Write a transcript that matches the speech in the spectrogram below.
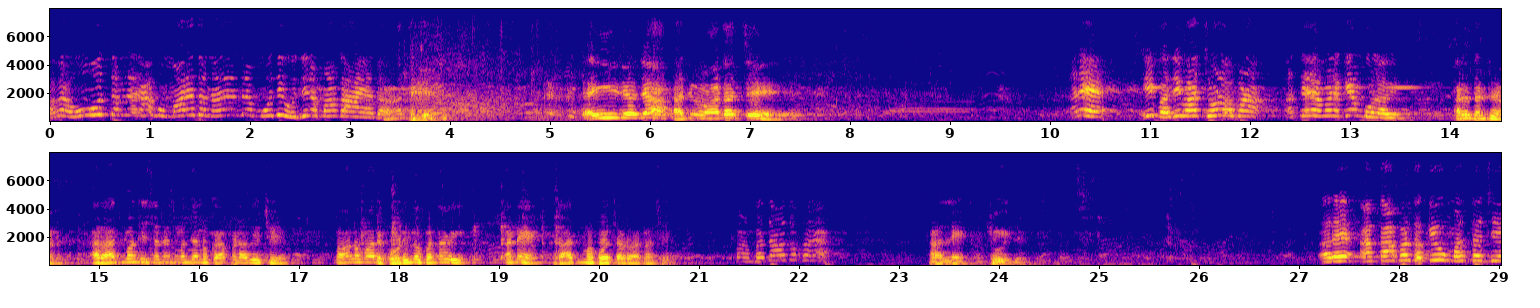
હવે હું જ તમને રાખું મારે તો નરેન્દ્ર મોદી સુધીના માંગા આયા હતા. કઈ રહ્યો જા હજુ વાડ જ છે. અરે એ બધી વાત છોડો પણ અત્યારે મને કેમ બોલાવી? અરે દર્શન આ રાજમાંથી સરસ મજાનું કાપડ આવ્યું છે. તો આનો મારે ઘોડીલો બનાવી અને રાજમાં પહોંચાડવાનો છે. હા લે જોઈ લે. અરે આ કાપડ તો કેવું મસ્ત છે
